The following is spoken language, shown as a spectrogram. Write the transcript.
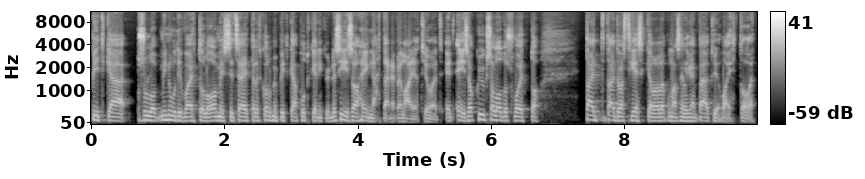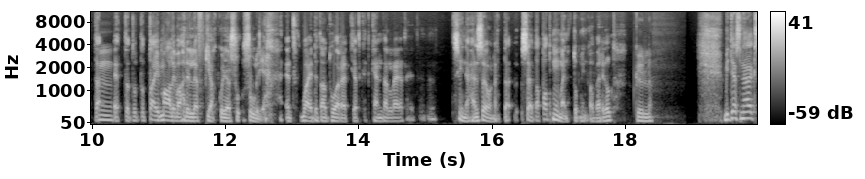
pitkää, sulla on minuutin vaihtoehto omissa, sitten sä heittelet kolme pitkää putkea, niin kyllä ne siinä saa hengähtää ne pelaajat jo. Et, et, ei se ole yksi aloitusvoitto, taitavasti keskellä punaisen päätyy ja vaihtoo, että, mm. että, tota, tai maalivahdille kiekko ja su, sulje, että vaihdetaan tuoreet jätket kentälle. Et, et, et, siinähän se on, että sä tapat momentumin kaverilta. Kyllä. Mitäs näetkö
